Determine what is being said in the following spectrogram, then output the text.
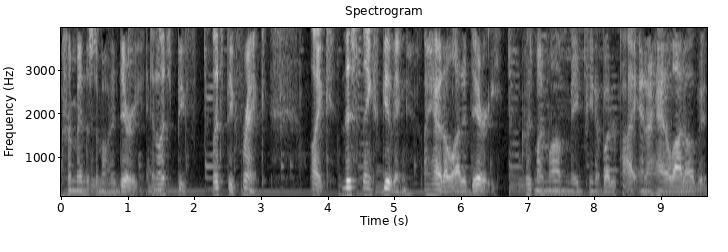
tremendous amount of dairy. And let's be let's be frank, like this Thanksgiving, I had a lot of dairy because my mom made peanut butter pie, and I had a lot of it.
